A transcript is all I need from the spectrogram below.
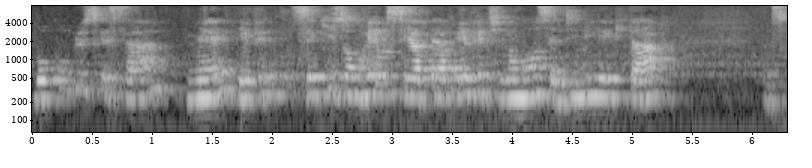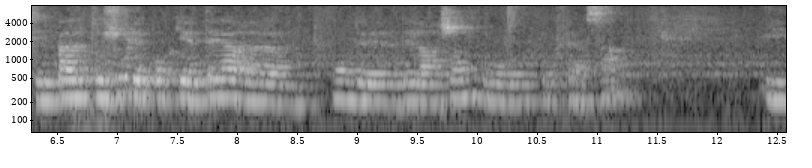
beaucoup plus que ça, mais ce qu'ils ont réussi à faire effectivement, c'est 10 000 hectares, parce que pas toujours les propriétaires euh, ont de, l'argent pour, faire ça. et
